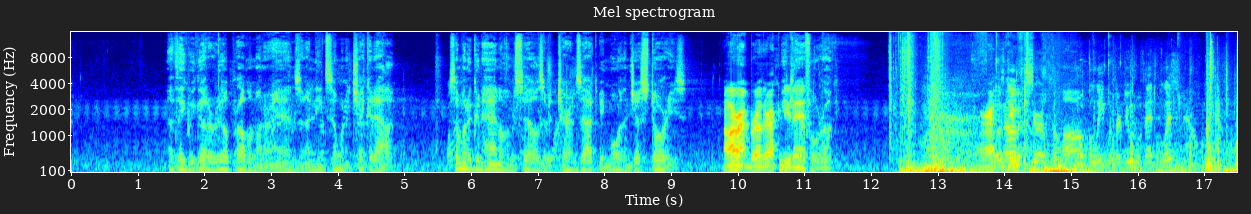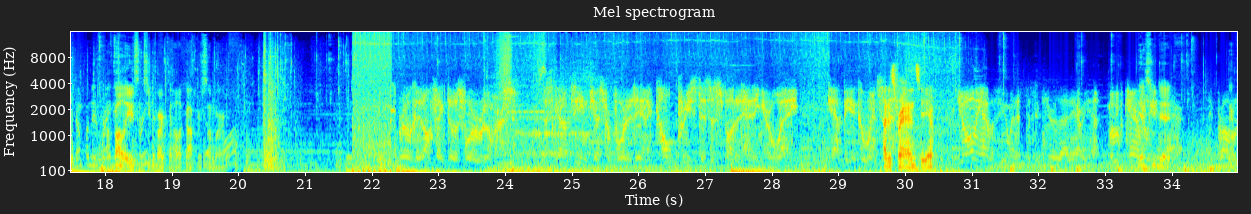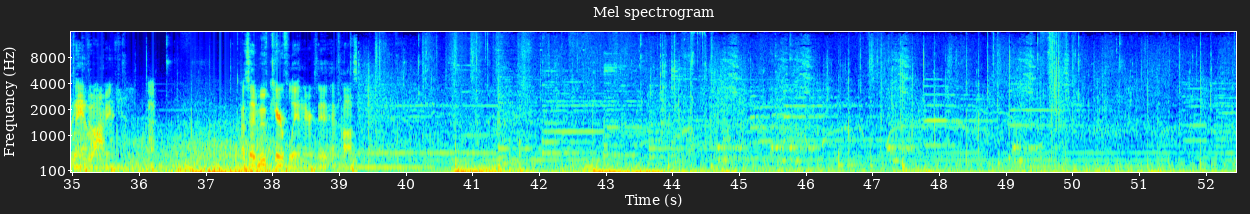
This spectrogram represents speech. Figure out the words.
I think we got a real problem on our hands, and I need someone to check it out. Someone who can handle themselves if it turns out to be more than just stories. All right, brother, I can Be do that. careful, Rook. All right, let's do it. officer of the law. Don't believe what they're doing with that bliss now. Jumping in I'll follow you since you parked the helicopter somewhere. Rook, I don't think those were rumors. The scout team just reported in a cult priestess is spotted heading your way. Can't be a coincidence. I just ran into you. You only have a few minutes to secure that area. Move carefully. Yes, you did. there. They landed on me. I said move carefully in there if they have hostage.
